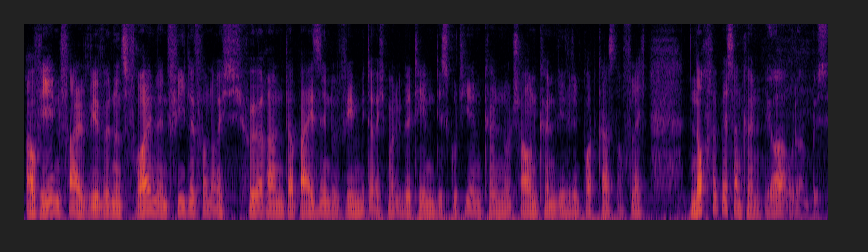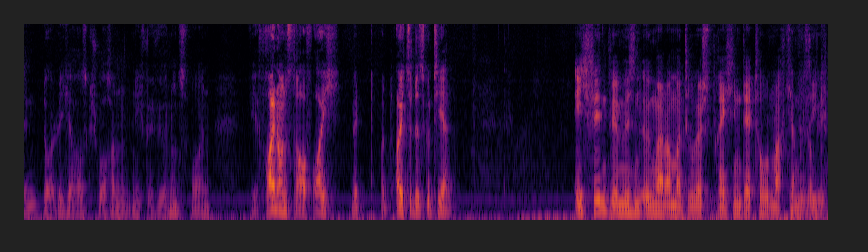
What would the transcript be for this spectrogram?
Auf jeden Fall. Wir würden uns freuen, wenn viele von euch Hörern dabei sind und wir mit euch mal über Themen diskutieren können und schauen können, wie wir den Podcast auch vielleicht noch verbessern können. Ja, oder ein bisschen deutlicher ausgesprochen. Nicht, wir würden uns freuen. Wir freuen uns drauf, euch mit und euch zu diskutieren. Ich finde, wir müssen irgendwann auch mal drüber sprechen. Der Ton macht die Musik. Ich,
